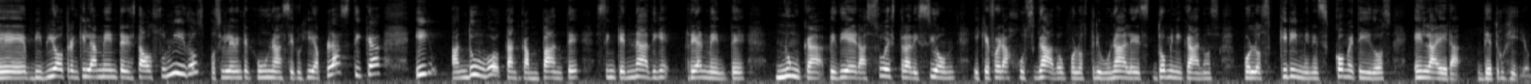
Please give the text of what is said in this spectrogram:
Eh, vivió tranquilamente en Estados Unidos, posiblemente con una cirugía plástica, y anduvo tan campante sin que nadie realmente nunca pidiera su extradición y que fuera juzgado por los tribunales dominicanos por los crímenes cometidos en la era de Trujillo.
